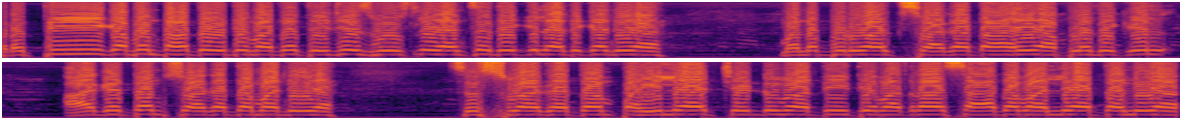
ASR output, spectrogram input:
प्रतीक आपण पाहतो इथे माता तेजस भोसले यांचं देखील या ठिकाणी मनपूर्वक स्वागत आहे. आपलं देखील आगतम स्वागतम अ, सुस्वागतम. पहिल्या चेंडू माती इथे मात्र साधा बाल्यात आणि अ,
